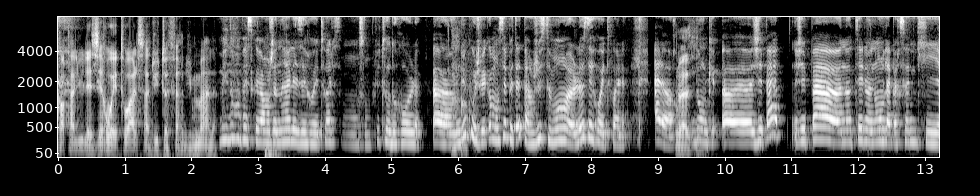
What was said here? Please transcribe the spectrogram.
quand t'as lu les zéro étoiles, ça a dû te faire du mal. Mais non, parce qu'en général, les zéro étoiles sont, sont plutôt drôles. Euh, du coup, je vais commencer peut-être par justement euh, le zéro étoile. Alors, Vas-y. donc, j'ai pas, j'ai pas noté le nom de la personne qui,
